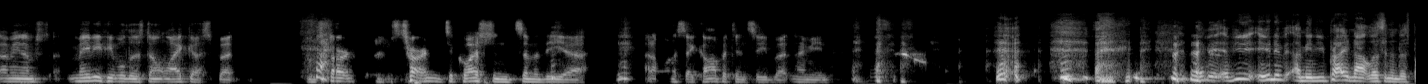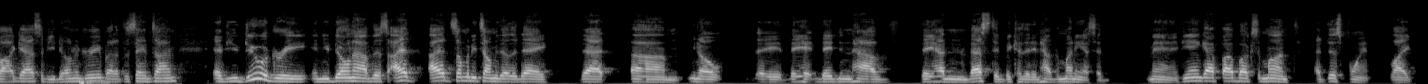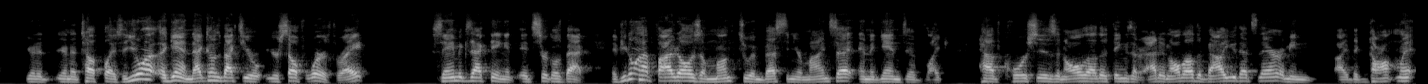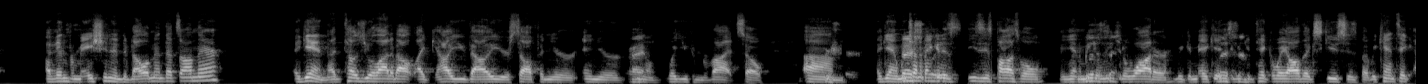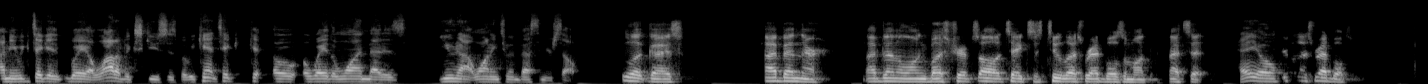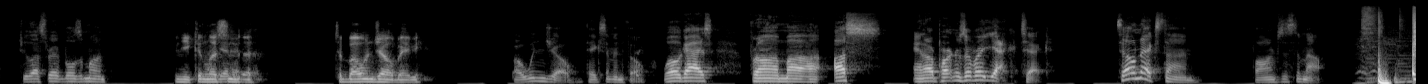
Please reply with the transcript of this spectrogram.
I mean, I'm maybe people just don't like us, but I'm starting starting to question some of the. Uh, I don't want to say competency, but I mean, if, you, even if, I mean, you probably not listen to this podcast if you don't agree, but at the same time, if you do agree and you don't have this, I had, I had somebody tell me the other day that, um, you know, they, they, they didn't have, they hadn't invested because they didn't have the money. I said, man, if you ain't got five bucks a month at this point, like you're in a, you're in a tough place. So you don't, have, again, that comes back to your, your self-worth, right? Same exact thing. It, it circles back. If you don't have $5 a month to invest in your mindset, and again, to like have courses and all the other things that are added and all the other value that's there. I mean, I, the gauntlet of information and development that's on there. Again, that tells you a lot about like how you value yourself and your and your Right. you know what you can provide. So um, sure. Again, we try to make it as easy as possible. Again, we can lead you to water. We can make it. Listen. We can take away all the excuses, but we can't take. I mean, we can take away a lot of excuses, but we can't take away the one that is you not wanting to invest in yourself. Look, guys, I've been there. I've done the long bus trips. All it takes is two less Red Bulls a month. That's it. Hey yo, Two less Red Bulls, two less Red Bulls a month. and you can I listen to to Beau and Joe, baby. Beau and Joe. Take some info. Well, guys, from uh, us and our partners over at Yakkertech. Till next time, Farm System out.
